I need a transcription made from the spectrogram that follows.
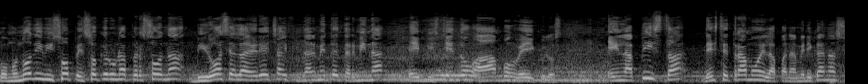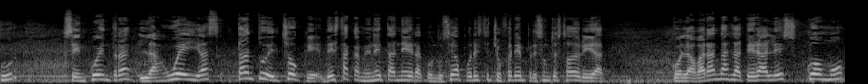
como no divisó, pensó que era una persona, viró hacia la derecha y finalmente termina embistiendo a ambos vehículos. En la pista de este tramo de la Panamericana Sur se encuentran las huellas tanto del choque de esta camioneta negra conducida por este chofer en presunto estado de ebriedad con las barandas laterales como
